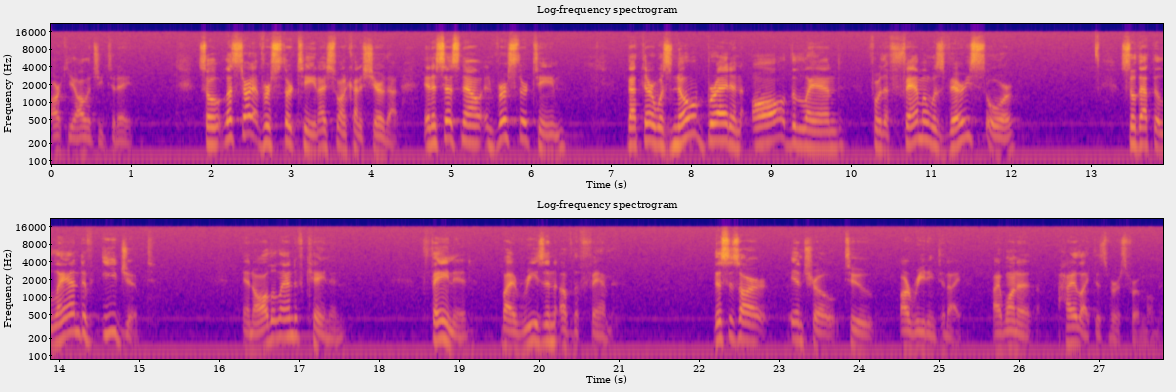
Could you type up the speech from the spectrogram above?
archaeology today. So let's start at verse 13. I just want to kind of share that. And it says now in verse 13 that there was no bread in all the land, for the famine was very sore, so that the land of Egypt and all the land of Canaan fainted by reason of the famine. This is our intro to our reading tonight. I want to highlight this verse for a moment.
